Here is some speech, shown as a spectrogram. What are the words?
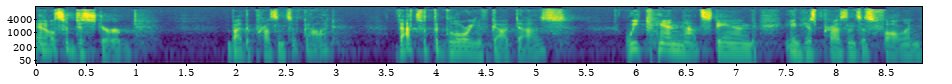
and also disturbed by the presence of God. That's what the glory of God does. We cannot stand in his presence as fallen,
